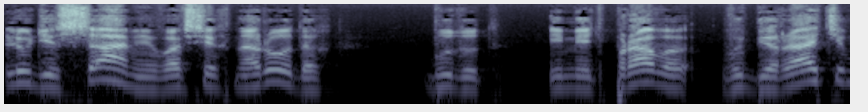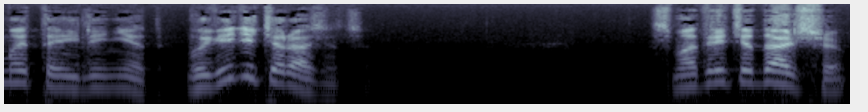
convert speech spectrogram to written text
Люди сами во всех народах будут иметь право выбирать им это или нет. Вы видите разницу? Смотрите дальше.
